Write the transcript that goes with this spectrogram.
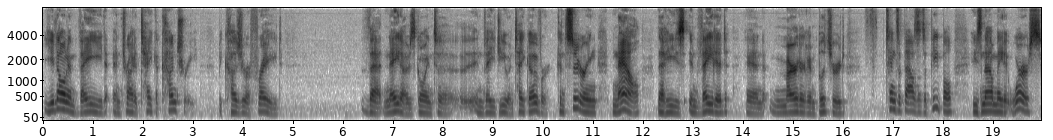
You don't invade and try to take a country because you're afraid that NATO is going to invade you and take over, considering now that he's invaded and murdered and butchered tens of thousands of people, he's now made it worse,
